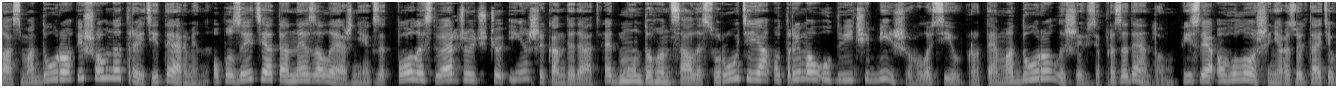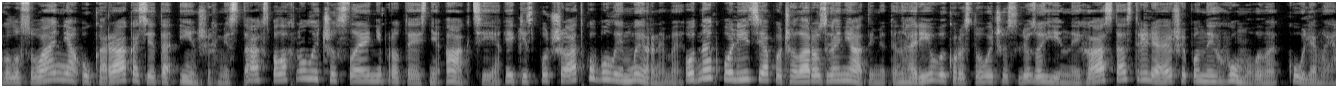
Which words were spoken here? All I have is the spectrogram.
Ніколас Мадуро пішов на третій термін. Опозиція та незалежні екзитполи стверджують, що інший кандидат Едмундо Гонсалес Урутія отримав удвічі більше голосів, проте Мадуро лишився президентом. Після оголошення результатів голосування у Каракасі та інших містах спалахнули численні протестні акції, які спочатку були мирними. Однак поліція почала розганяти мітингарів, використовуючи сльозогінний газ та стріляючи по них гумовими кулями.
